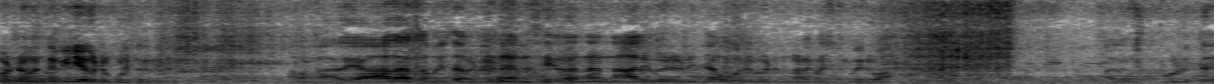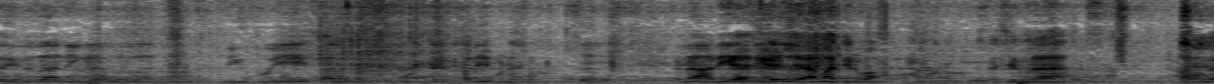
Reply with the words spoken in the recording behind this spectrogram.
ஒன்று வந்து விஏ கிட்ட கொடுத்துருக்கணும் அவங்க அதே ஆதாரத்தை வச்சு வேணும் என்ன செய்வாங்கன்னா நாலு வீடு அடிச்சா ஒரு வீடு கணக்கு வச்சுட்டு போயிடுவான். அது கொடுத்து இதுதான் நீங்கள் நீங்கள் போய் தாலுக்கா கொடுத்து பதிவு பண்ண சொல்லணும் ஏன்னா அதிகாரிகள் ஏமாத்திடுவாங்க. வச்சுங்களேன் அவங்க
